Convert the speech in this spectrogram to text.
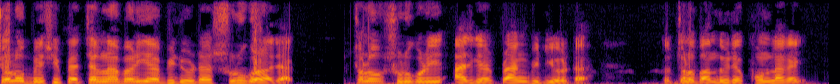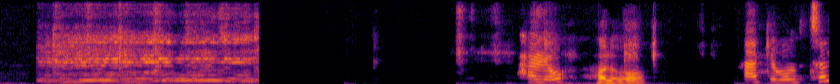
চলো বেশি প্যাচাল না পারিয়া ভিডিওটা শুরু করা যাক। চলো শুরু করি আজকের প্র্যাঙ্ক ভিডিওটা তো চলো বান্ধবীটা ফোন লাগাই। হ্যালো হ্যালো হ্যাঁ কে বলছেন?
